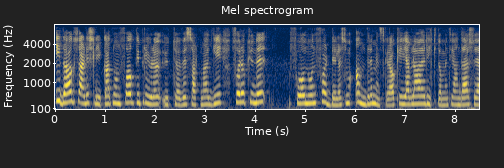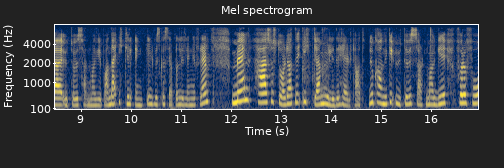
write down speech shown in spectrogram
I dag så er det slik at noen folk, de prøver å utøve svart magi for å kunne få noen fordeler som andre mennesker har. Ok, jeg vil ha rikdommen til han der, så jeg utøver svart magi på han. Det er ikke enkelt, vi skal se på det litt lenger frem. Men her så står det at det ikke er mulig det hele tatt. Du kan ikke utøve svart magi for å få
